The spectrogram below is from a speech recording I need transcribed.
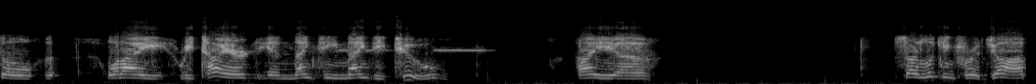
so when I retired in 1992, I uh, started looking for a job,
